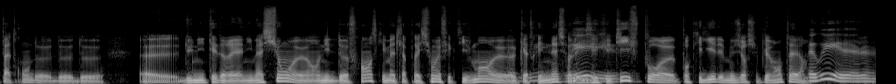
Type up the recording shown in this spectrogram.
patrons de, euh, d'unités de réanimation euh, en Ile-de-France qui mettent la pression, effectivement, euh, Oui, Catherine Ney, sur oui. l'exécutif pour, pour qu'il y ait des mesures supplémentaires. Ben oui, euh,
